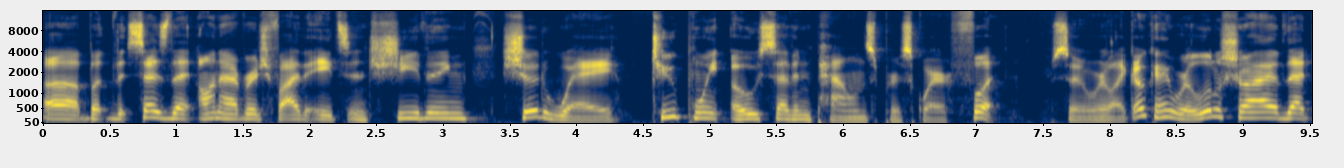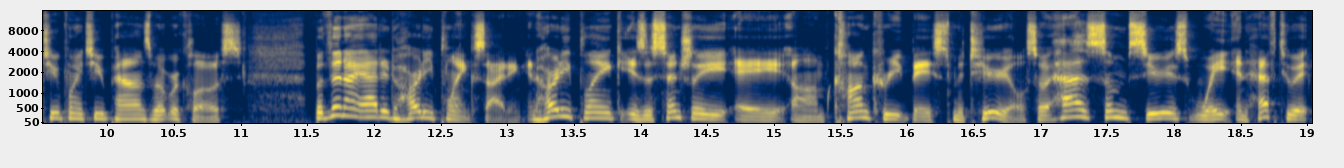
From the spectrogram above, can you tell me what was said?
uh, but that says that on average, 5 eighths inch sheathing should weigh 2.07 pounds per square foot. So we're like, okay, we're a little shy of that 2.2 pounds, but we're close. But then I added HardiePlank siding, and HardiePlank is essentially a um, concrete-based material, so it has some serious weight and heft to it,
